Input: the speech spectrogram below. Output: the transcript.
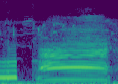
Mm. Ah.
